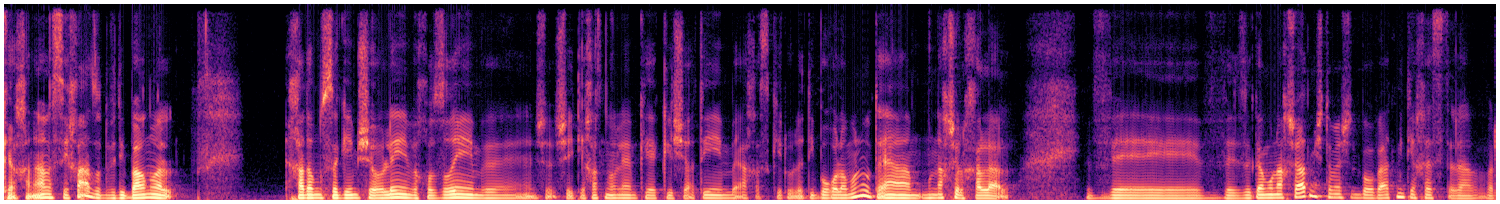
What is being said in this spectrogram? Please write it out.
כהכנה לשיחה הזאת, ודיברנו על אחד המושגים שעולים וחוזרים, וש, שהתייחסנו אליהם כקלישאתיים ביחס כאילו לדיבור על אמנות, היה המונח של חלל. ו, וזה גם מונח שאת משתמשת בו ואת מתייחסת אליו, אבל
